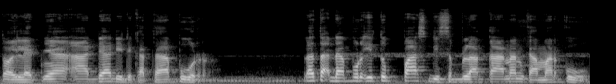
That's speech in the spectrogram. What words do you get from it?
Toiletnya ada di dekat dapur. Letak dapur itu pas di sebelah kanan kamarku.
